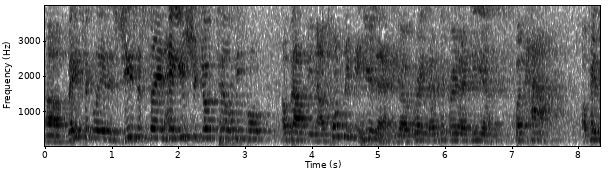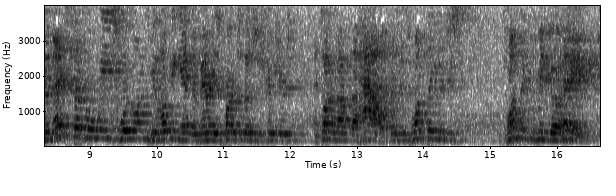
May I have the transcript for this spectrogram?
Uh, basically, it is Jesus saying, hey, you should go tell people about me. Now, it's one thing to hear that and go, great, that's a great idea, but how? Okay, the next several weeks, we're going to be looking at the various parts of those scriptures and talking about the how, because it's one thing to just, it's one thing for me to go, hey,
